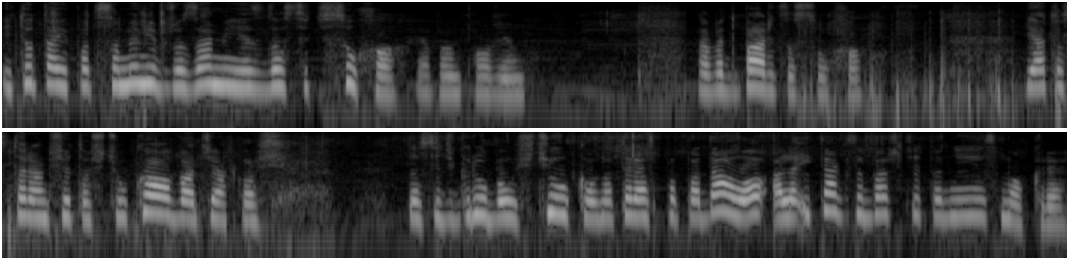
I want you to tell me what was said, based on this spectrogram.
I tutaj pod samymi brzozami jest dosyć sucho, ja Wam powiem. Nawet bardzo sucho. Ja to staram się to ściółkować jakoś dosyć grubą ściółką. No teraz popadało, ale i tak zobaczcie, to nie jest mokre.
